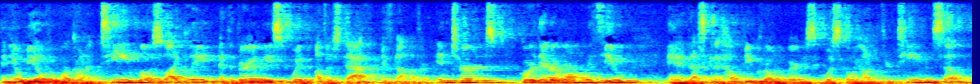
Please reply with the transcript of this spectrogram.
And you'll be able to work on a team, most likely, at the very least, with other staff, if not other interns who are there along with you and that's going to help you grow an awareness of what's going on with your team itself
